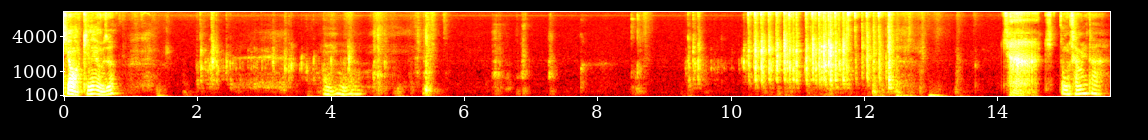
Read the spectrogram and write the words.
기가 막히네요, 그죠? 음. 야, 기똥차입니다.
